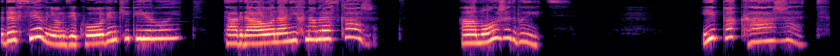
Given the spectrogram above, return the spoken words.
да все в нем диковинки перероет. Тогда он о них нам расскажет. А может быть, и покажет.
